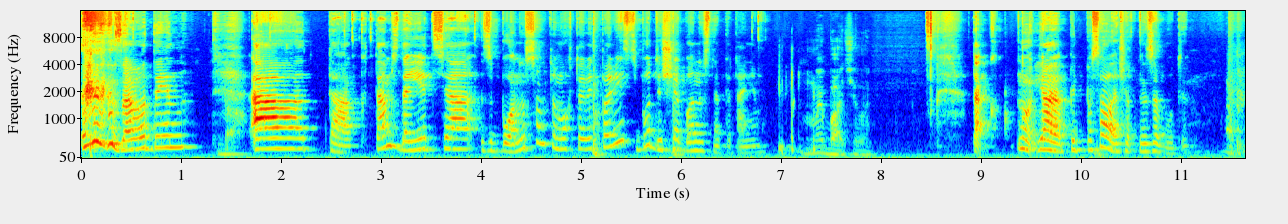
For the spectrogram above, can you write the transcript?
За один. Да. А, так, там здається з бонусом, тому хто відповість, буде ще бонусне питання. Ми бачили. Так, ну я підписала, щоб не забути. Окей.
